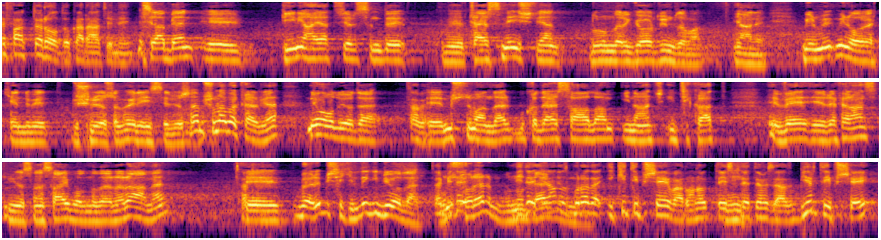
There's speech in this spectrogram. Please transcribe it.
faktör olduğu kanaatindeyim. Mesela ben e, dini hayat içerisinde e, tersine işleyen durumları gördüğüm zaman yani bir mümin olarak kendimi düşünüyorsam öyle hissediyorsam şuna bakarım ya ne oluyor da Tabii. e, Müslümanlar bu kadar sağlam inanç, itikat e, ve e, referans dünyasına sahip olmalarına rağmen e, böyle bir şekilde gidiyorlar. Tabii Bunu bir de- sorarım. Bunu bir de yalnız dedim. burada iki tip şey var onu tespit etmemiz lazım. Bir tip şey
